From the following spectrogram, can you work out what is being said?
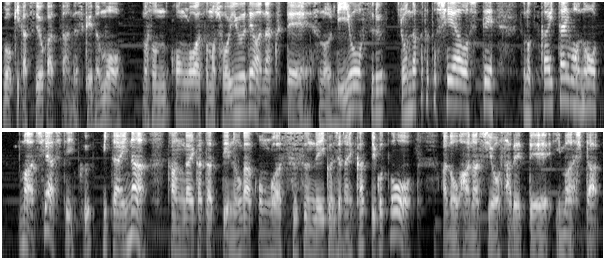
動きが強かったんですけれども、まあ、その、今後はその所有ではなくて、その利用する、いろんな方とシェアをして、その使いたいものをまあ、シェアしていくみたいな考え方っていうのが今後は進んでいくんじゃないかっていうことを、あの、お話をされていました。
